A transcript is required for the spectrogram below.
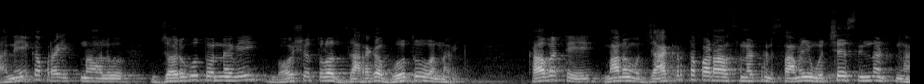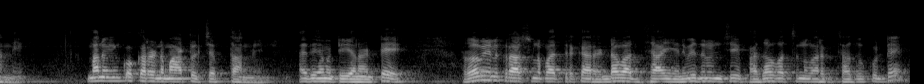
అనేక ప్రయత్నాలు జరుగుతున్నవి భవిష్యత్తులో జరగబోతూ ఉన్నవి. కాబట్టి మనం జాగ్రత్త పడాల్సినటువంటి సమయం వచ్చేసింది అంటున్నాను నేను. మనం ఇంకొక రెండు మాటలు చెప్తాను నేను. అదేమిటి అని అంటే రోమిలకు రాసిన పత్రిక రెండవ అధ్యాయం ఎనిమిది నుంచి పదవ వచనం వరకు చదువుకుంటే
